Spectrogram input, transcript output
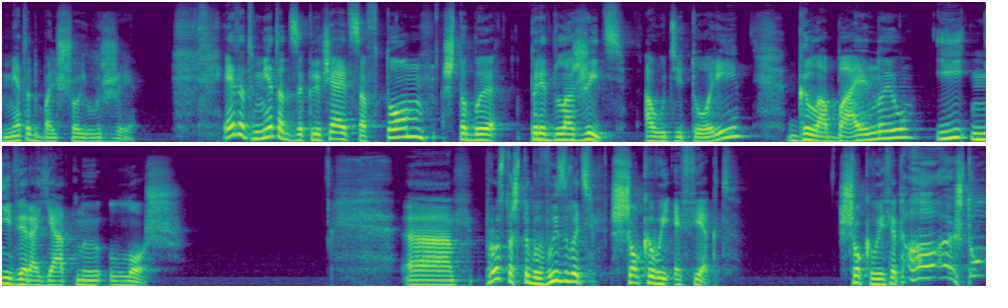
Метод большой лжи. Этот метод заключается в том, чтобы предложить аудитории глобальную и невероятную ложь. Э, просто чтобы вызвать шоковый эффект. Шоковый эффект. А, что?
